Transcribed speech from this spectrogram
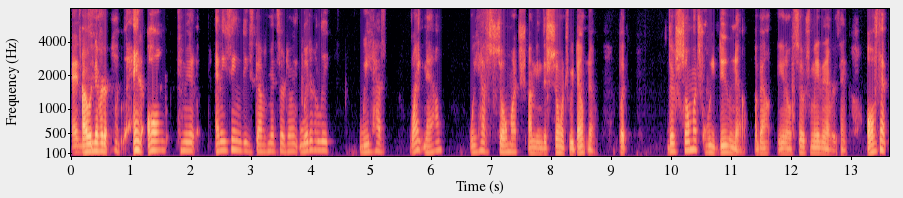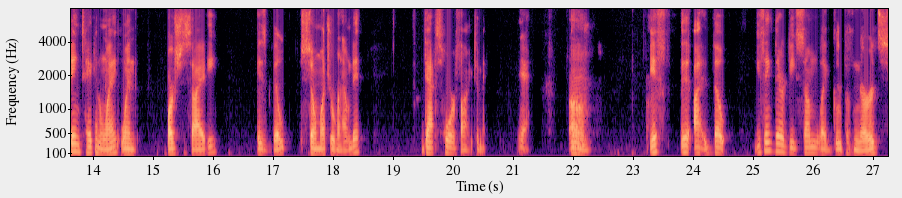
And i would never and all community anything these governments are doing literally we have right now we have so much i mean there's so much we don't know but there's so much we do know about you know social media and everything. All of that being taken away when our society is built so much around it that's horrifying to me. Um, um if i though you think there'd be some like group of nerds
